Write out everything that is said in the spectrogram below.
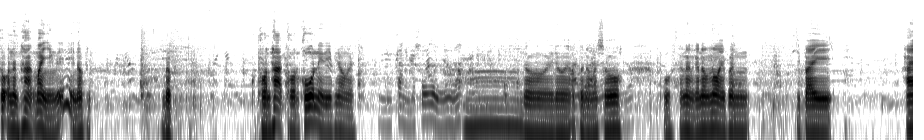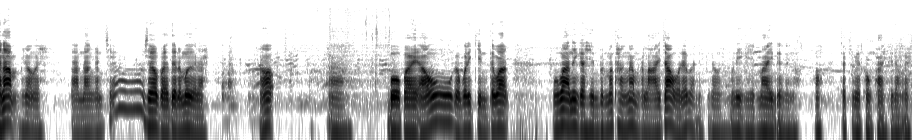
ตัวอันนั้นหักใหม่อย่างนี้เนาะแบบถอนหักถอนโค่นนี่ดิพี่น้องเลยมันตั้งมาโซ่อยู่นี่เนาะอ๋อโดยโดยเอาเพิ่นเอามาโชว์ โอ้ทั้งนั้นก็น้องน้อยเพิ่นสิไป หายน้ำพี่น้องเลยตามดังกันเช้าเช้าไปแต่ละมื้อนะเนาะอ่าโบไปเอากับบ่ได้กิน แต่ว่าเมื่อวานนี่ก็เห็นเพิ่นมาทางน้ำกับหลายเจ้าได้บัดนี้พี่น้องมื้อนี้ก็เห็นมาอีกเดือนหนึงเนาะเนาะจักกิเม็ดของไผพี่น้องเลย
